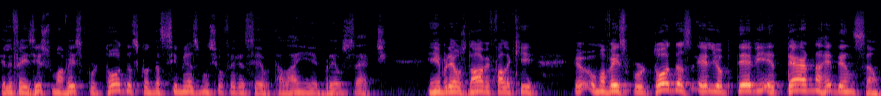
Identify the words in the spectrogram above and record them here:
ele fez isso uma vez por todas, quando a si mesmo se ofereceu. Está lá em Hebreus 7. Em Hebreus 9 fala que uma vez por todas ele obteve eterna redenção.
